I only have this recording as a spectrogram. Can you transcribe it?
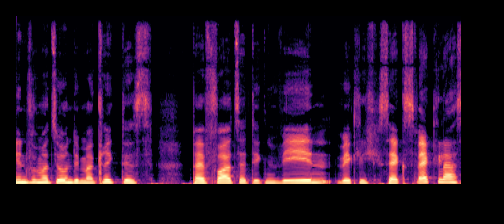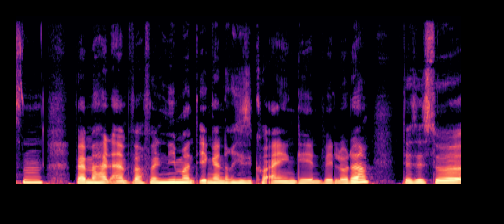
Information, die man kriegt, ist bei vorzeitigen Wehen wirklich Sex weglassen, weil man halt einfach, weil niemand irgendein Risiko eingehen will, oder? Das ist so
